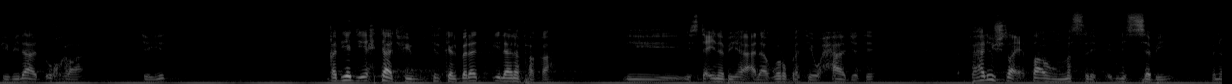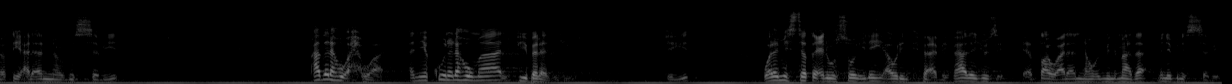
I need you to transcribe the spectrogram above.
في بلاد أخرى جيد. قد يجي يحتاج في تلك البلد إلى نفقة ليستعين بها على غربته وحاجته. فهل يشرع إعطائهم مصرف ابن السبيل فنعطيه على أنه ابن السبيل. هذا له أحوال. أن يكون له مال في بلده. جيد. ولم يستطع الوصول إليه أو الانتفاع به. فهذا يجوز إعطاؤه على أنه من ماذا؟ من ابن السبيل.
